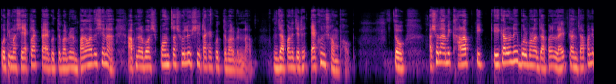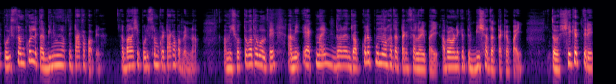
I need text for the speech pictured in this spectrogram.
প্রতি মাসে এক লাখ টাকা করতে পারবেন, বাংলাদেশে না আপনার বয়স পঞ্চাশ হলেও সে টাকা করতে পারবেন না। জাপানে যেটা এখন সম্ভব। তো আসলে আমি খারাপ এই- কারণেই বলব না জাপানের লাইফ কারণ জাপানে পরিশ্রম করলে তার বিনিময়ে আপনি টাকা পাবেন। আর বাংলাদেশে পরিশ্রম করে টাকা পাবেন না। আমি সত্য কথা বলতে, আমি এক নাইট ধরেন জব করলে পনেরো হাজার টাকা স্যালারি পাই, আবার অনেক ক্ষেত্রে বিশ হাজার টাকা পাই। তো সেক্ষেত্রে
